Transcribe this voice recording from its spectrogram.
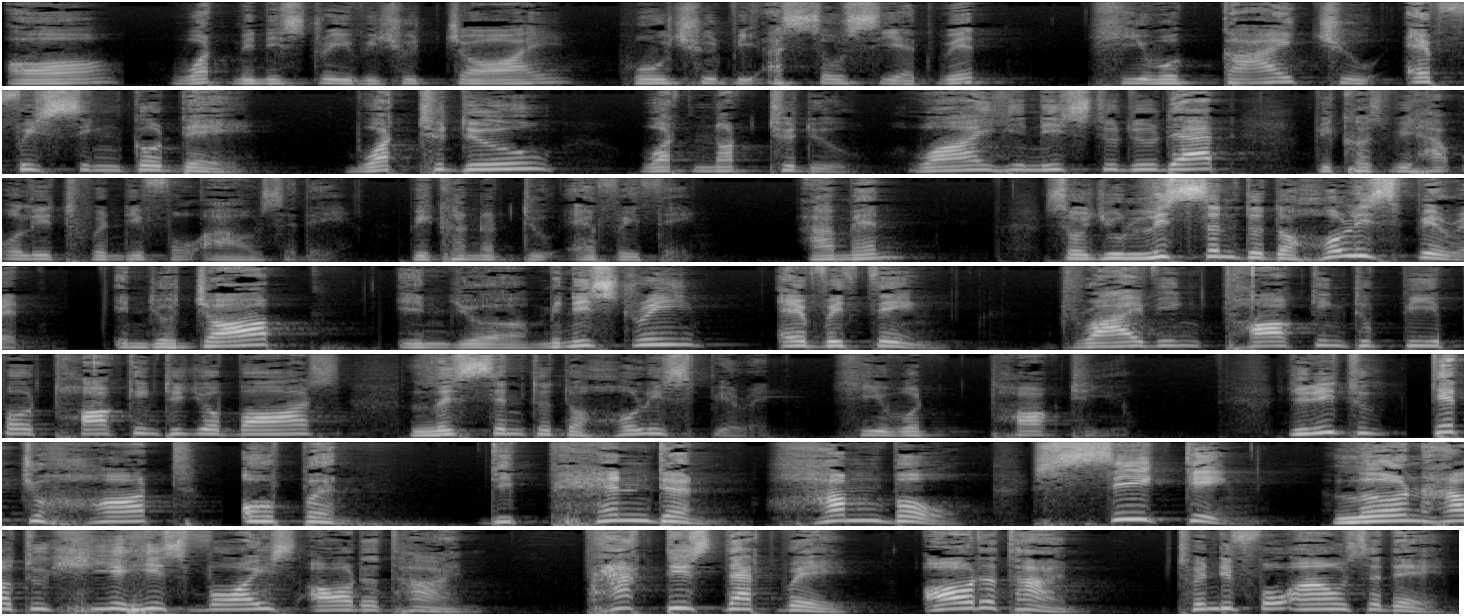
or what ministry we should join, who should we associate with. He will guide you every single day what to do, what not to do. Why he needs to do that? Because we have only 24 hours a day. We cannot do everything. Amen. So you listen to the Holy Spirit in your job, in your ministry, everything. Driving, talking to people, talking to your boss. Listen to the Holy Spirit. He will talk to you. You need to get your heart open, dependent, humble, seeking. Learn how to hear His voice all the time. Practice that way all the time, 24 hours a day.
